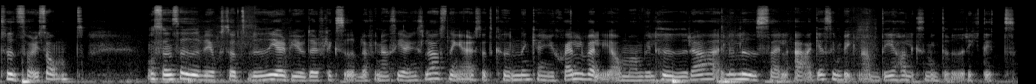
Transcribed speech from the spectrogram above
tidshorisont. Och sen säger vi också att vi erbjuder flexibla finansieringslösningar så att kunden kan ju själv välja om man vill hyra eller lisa eller äga sin byggnad. Det har liksom inte vi riktigt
